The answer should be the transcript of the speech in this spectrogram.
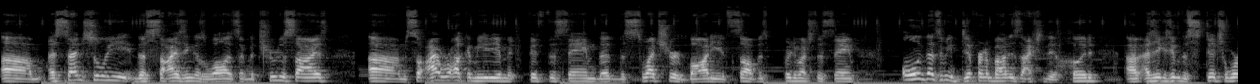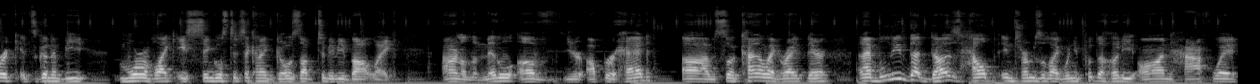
Um, essentially the sizing as well, it's like the true to size. Um, so I rock a medium, it fits the same. The, the sweatshirt body itself is pretty much the same. Only that's gonna be different about is actually the hood. Um, as you can see with the stitch work, it's gonna be more of like a single stitch that kind of goes up to maybe about like, I don't know, the middle of your upper head. Um, so kind of like right there. And I believe that does help in terms of like when you put the hoodie on halfway,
